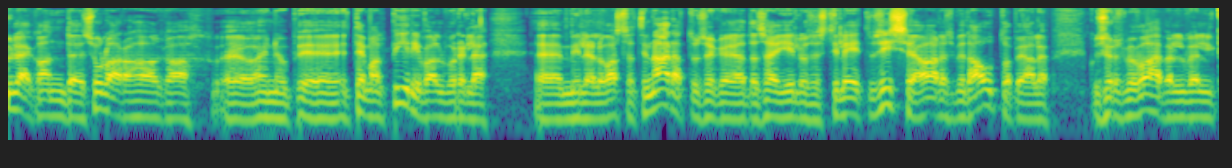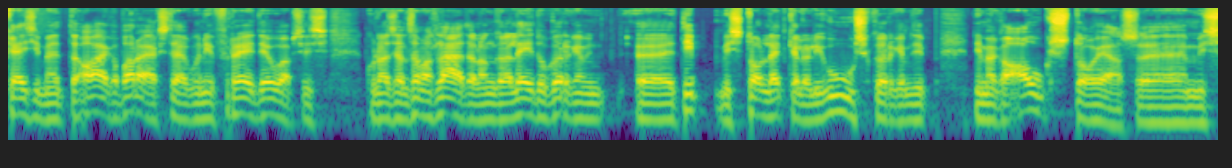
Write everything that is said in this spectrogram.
ülekande sularahaga, on ju, temalt piirivalvurile, millele vastati naeratusega ja ta sai ilusasti Leetu sisse haarasime ta auto peale, kusjuures me vahepeal veel käisime, et aega parajaks teha, kuni Fred jõuab, siis kuna sealsamas lähedal on ka Leedu kõrgem tipp, mis tol hetkel oli uus kõrgem tipp nimega Aukstojas, mis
